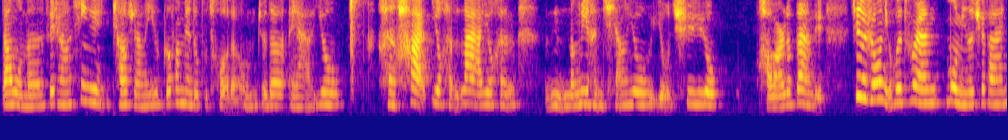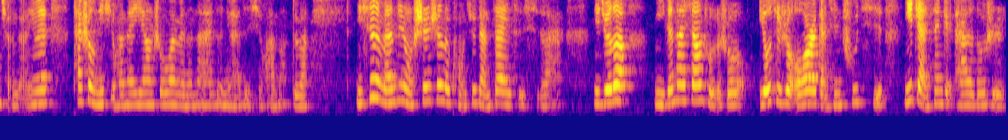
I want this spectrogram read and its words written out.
当我们非常幸运挑选了一个各方面都不错的，我们觉得哎呀，又很 hot，又很辣，又很能力很强，又有趣又好玩的伴侣，这个时候你会突然莫名的缺乏安全感，因为他受你喜欢，他一样受外面的男孩子、女孩子喜欢嘛，对吧？你心里面这种深深的恐惧感再一次袭来，你觉得？你跟他相处的时候，尤其是偶尔感情初期，你展现给他的都是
